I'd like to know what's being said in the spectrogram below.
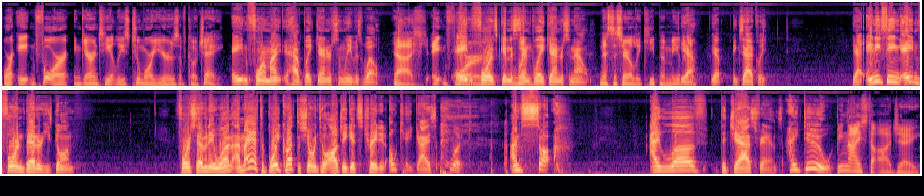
or 8 and 4 and guarantee at least two more years of Coach A? eight and four might have Blake Anderson leave as well. Yeah, 8 and 4. Eight and four is gonna send Blake Anderson out. necessarily keep him either. Yeah. Yep. Exactly. Yeah. Anything eight and four and better, he's gone. 4781. I might have to boycott the show until AJ gets traded. Okay, guys, look. I'm so. I love the Jazz fans. I do. Be nice to AJ.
